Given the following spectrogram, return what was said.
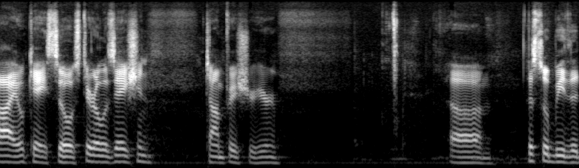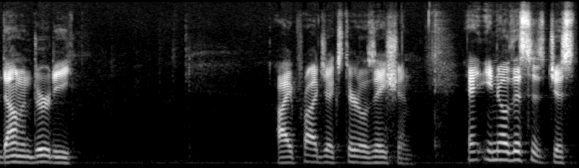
Hi, okay, so sterilization, Tom Fisher here. Um, This will be the down and dirty eye project sterilization. And you know, this is just,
